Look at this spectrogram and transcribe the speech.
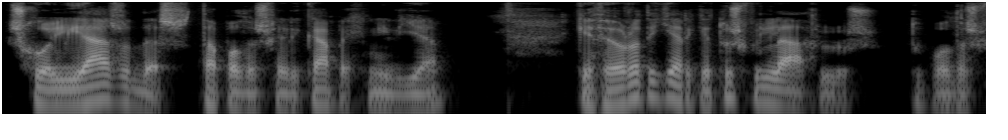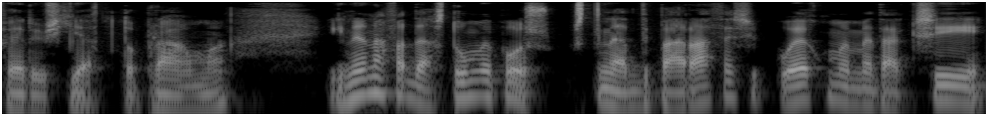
σχολιάζοντας τα ποδοσφαιρικά παιχνίδια και θεωρώ ότι για αρκετούς φιλάθλους του ποδοσφαίρου ισχύει αυτό το πράγμα, είναι να φανταστούμε πως στην αντιπαράθεση που έχουμε μεταξύ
